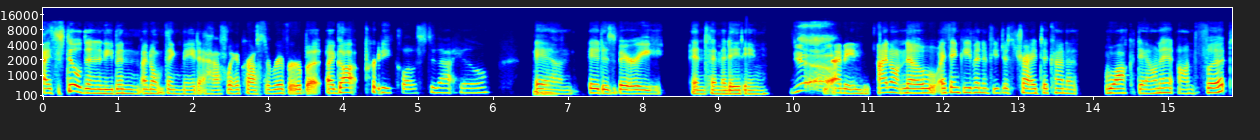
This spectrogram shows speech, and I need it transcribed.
I still didn't even I don't think made it halfway across the river, but I got pretty close to that hill Mhm. and it is very intimidating. yeah. I mean, I don't know. I think even if you just tried to kind of walk down it on foot,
